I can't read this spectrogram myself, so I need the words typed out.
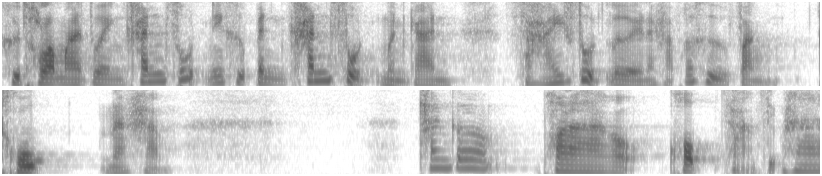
คือทรมานตัวเองขั้นสุดนี่คือเป็นขั้นสุดเหมือนกันซ้ายสุดเลยนะครับ ก็คือฝั่งทุกนะครับ ท่านก็พอลาครบสามสิบห้า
